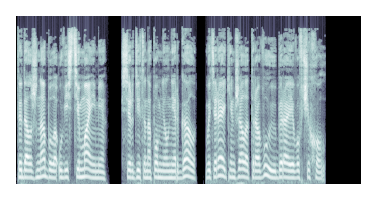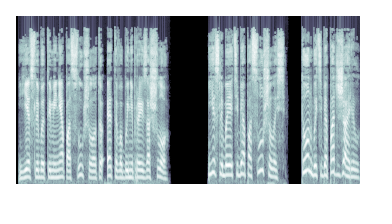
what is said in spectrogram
«Ты должна была увести Майми», — сердито напомнил Нергал, вытирая кинжал от траву и убирая его в чехол. «Если бы ты меня послушала, то этого бы не произошло». «Если бы я тебя послушалась, то он бы тебя поджарил»,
